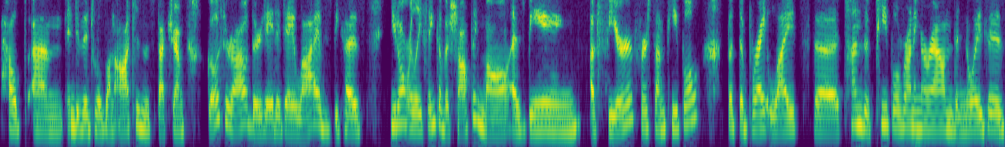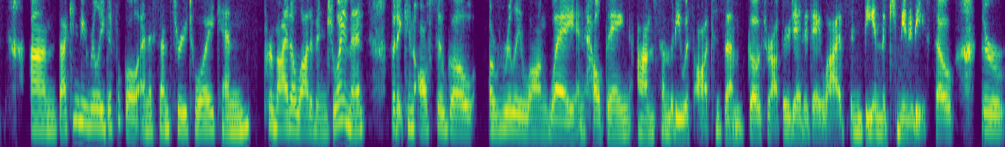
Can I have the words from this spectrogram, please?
help um, individuals on autism spectrum go throughout their day to day lives because you don't really think of a shopping mall as being a fear for some people, but the bright lights, the tons of people running around, the noises, um, that can be really difficult. And a sensory toy can provide a lot of enjoyment, but it can also go a really long way in helping um, somebody with autism go throughout their day-to-day lives and be in the community. So they're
